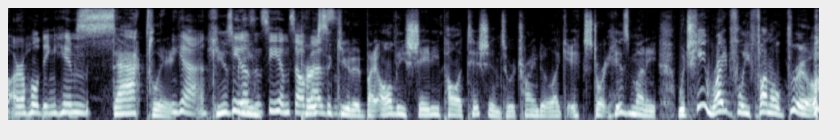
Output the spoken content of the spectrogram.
are holding him. exactly. Yeah. he He doesn't see himself as- persecuted by all these shady politicians who are trying to like extort his money, which he rightfully funneled through.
